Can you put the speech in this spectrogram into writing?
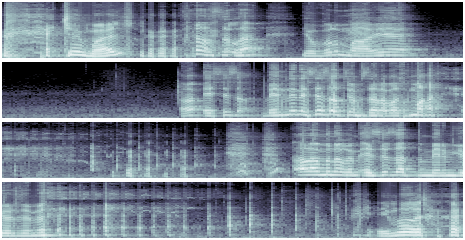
Kemal. Nasıl lan? Yok oğlum maviye. Aa, SS benden SS atıyorum sana bak mavi. Anamına koyayım SS attım benim gördüğümü. E mor.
